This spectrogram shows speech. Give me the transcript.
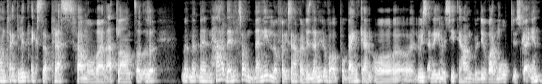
han trengte litt ekstra press fremover eller et eller annet. Så, altså, Men, men, men, her det er litt sånn Danilo, eksempel. Hvis Danilo var på benken, og Luis Enrique vil si til han vil du varme opp, du skal inn,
